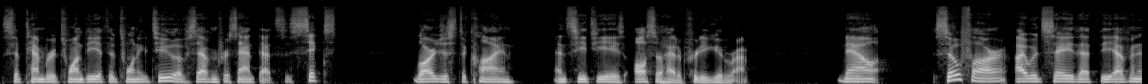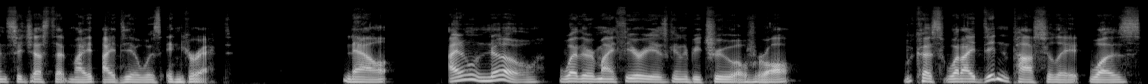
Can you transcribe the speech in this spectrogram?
September 20th of 22 of 7%. That's the sixth largest decline. And CTAs also had a pretty good run. Now, so far, I would say that the evidence suggests that my idea was incorrect. Now, I don't know whether my theory is going to be true overall, because what I didn't postulate was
